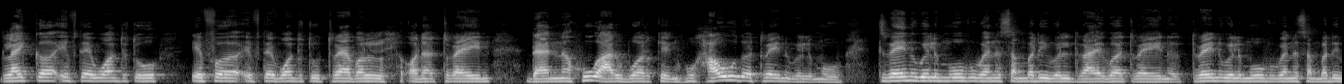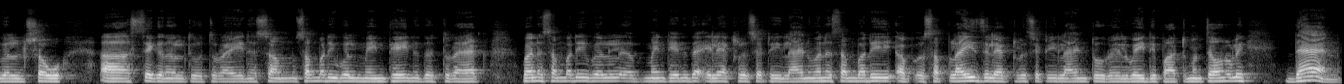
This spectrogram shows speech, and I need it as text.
Like uh, if they want to if uh, if they want to travel on a train then who are working? Who how the train will move train will move when somebody will drive a train. Train will move when somebody will show uh, signal to train. Some somebody will maintain the track. When somebody will uh, maintain the electricity line. When somebody supplies electricity line to railway department only then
